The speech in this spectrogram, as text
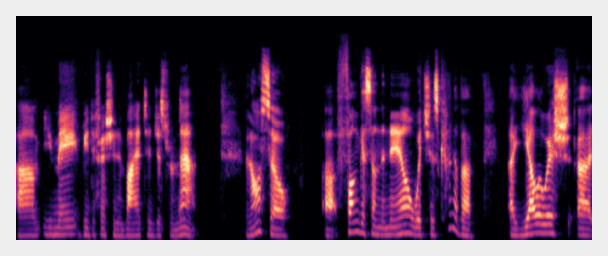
um, you may be deficient in biotin just from that. And also, uh, fungus on the nail, which is kind of a, a yellowish uh,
